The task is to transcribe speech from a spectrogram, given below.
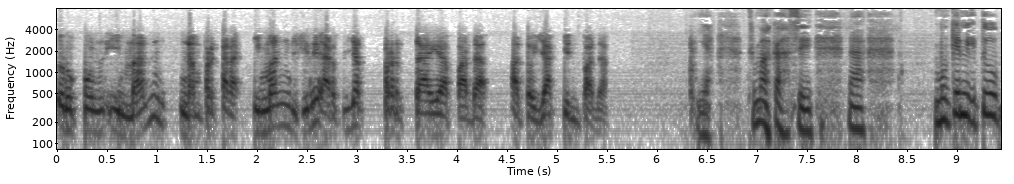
rukun iman enam perkara. Iman di sini artinya percaya pada atau yakin pada. Ya, terima kasih. Nah, mungkin itu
